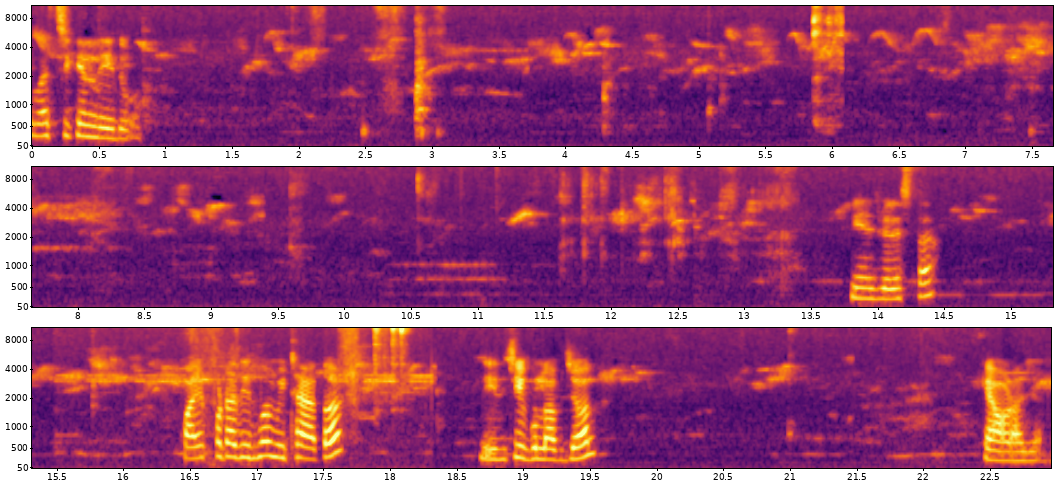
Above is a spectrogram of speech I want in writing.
এবার চিকেন দিয়ে দেবো। পেঁয়াজ বেরেস্তা কয়েক ফোঁটা দিয়ে দেবো মিঠা আতর। দিয়ে দিচ্ছি গোলাপ জল। কেওড়া জল।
